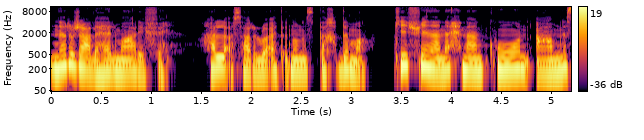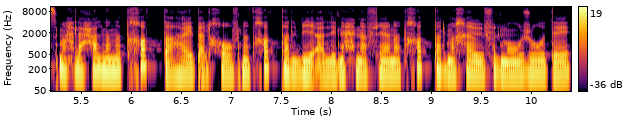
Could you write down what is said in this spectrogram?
نرجع لهالمعرفة هلأ صار الوقت إنه نستخدمها. كيف فينا نحن نكون عم نسمح لحالنا نتخطى هيدا الخوف نتخطى البيئة اللي نحن فيها نتخطى المخاوف الموجودة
